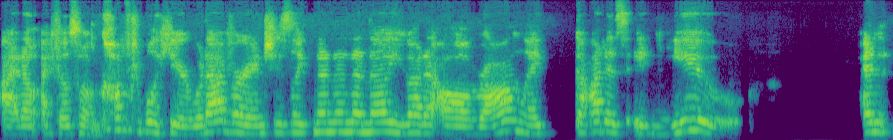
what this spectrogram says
I don't, I feel so uncomfortable here, whatever. And she's like, no, no, no, no, you got it all wrong. Like, God is in you. And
